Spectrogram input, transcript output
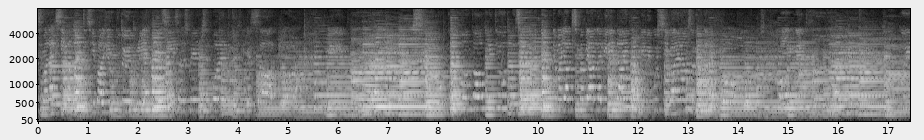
siis ma läksin, ma tantsin palju, kui töö tuli äkki ja siis alles meenus, et pole ühtegi, kes saata mind koos. kodu on kaugel, et jõuda veel sinna, et kõndima jaksin, ma pean läbi linna, ei trammi või bussiga enam saa minna koos. on need kõik, kui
